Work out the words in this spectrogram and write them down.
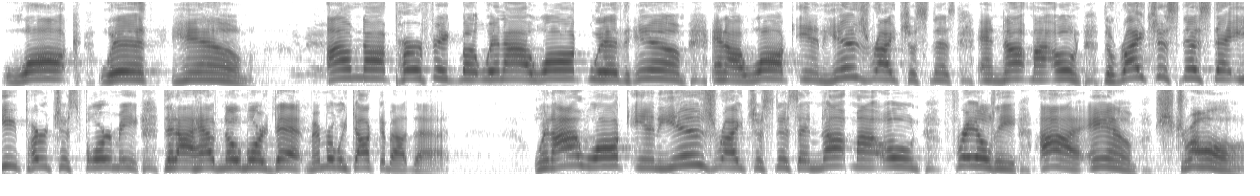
walk with Him. I'm not perfect, but when I walk with Him and I walk in His righteousness and not my own, the righteousness that He purchased for me, that I have no more debt. Remember, we talked about that. When I walk in His righteousness and not my own frailty, I am strong.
